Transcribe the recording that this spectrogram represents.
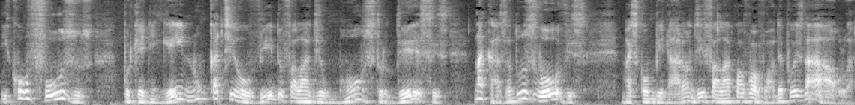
e confusos, porque ninguém nunca tinha ouvido falar de um monstro desses na casa dos Volves mas combinaram de falar com a vovó depois da aula.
